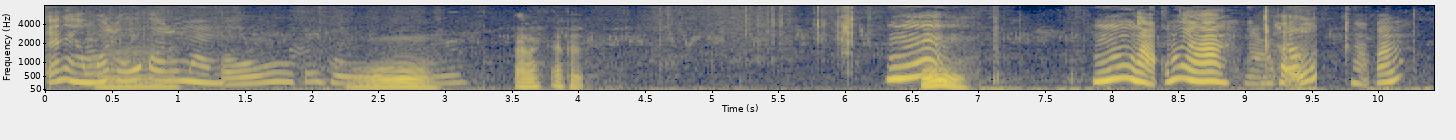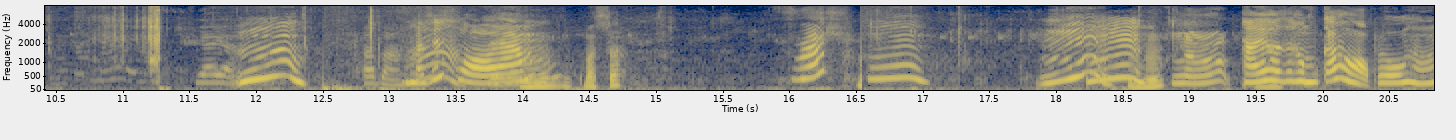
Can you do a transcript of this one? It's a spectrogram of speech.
cái này không có thuốc thôi đúng không 오. ăn, ăn thử. 오, ừ, ngọt lắm nha thử ngọt lắm ừ, Ơ bà. mà xích sồi lắm 음, 맛있어? Ừ. 음, ngọt thấy thôi không có hột luôn hả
